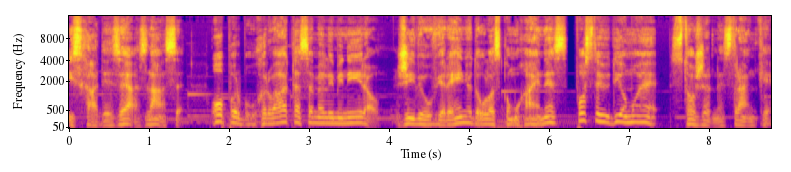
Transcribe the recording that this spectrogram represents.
Iz HDZ-a, zna se, oporbu u Hrvata sam eliminirao, žive u uvjerenju da ulaskom u HNS postaju dio moje stožerne stranke.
